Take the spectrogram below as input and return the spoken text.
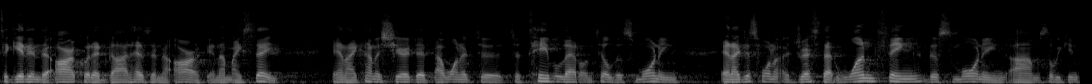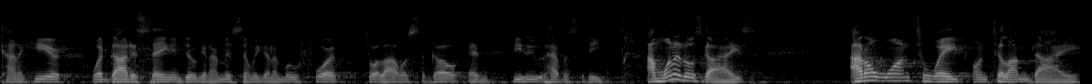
to get in the ark or that God has in the ark, and am I safe? And I kind of shared that I wanted to, to table that until this morning. And I just want to address that one thing this morning um, so we can kind of hear what God is saying and doing in our midst, and we're going to move forth to allow us to go and be who He would have us to be. I'm one of those guys, I don't want to wait until I'm die,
